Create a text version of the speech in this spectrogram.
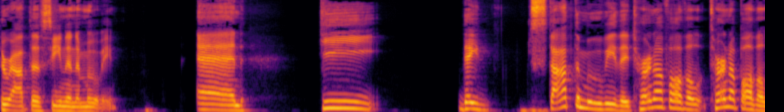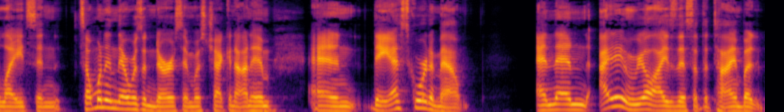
throughout the scene in the movie. And he, they stop the movie. They turn off all the turn up all the lights, and someone in there was a nurse and was checking on him, and they escort him out. And then I didn't realize this at the time, but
